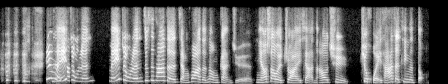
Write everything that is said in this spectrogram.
因为每一种人，每一种人就是他的讲话的那种感觉，你要稍微抓一下，然后去。去回他，他才听得懂吗？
